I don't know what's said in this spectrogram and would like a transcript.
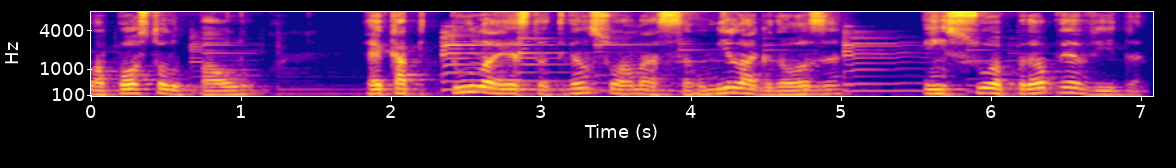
o apóstolo Paulo recapitula esta transformação milagrosa em sua própria vida.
